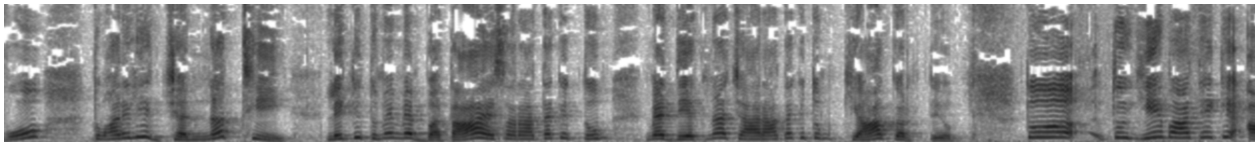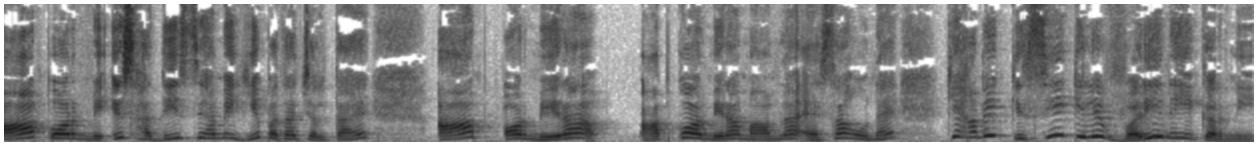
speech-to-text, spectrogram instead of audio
وہ تمہارے لیے جنت تھی۔ لیکن تمہیں میں بتا ایسا رہا تھا کہ تم، میں دیکھنا چاہ رہا تھا کہ تم کیا کرتے ہو۔ تو تو یہ بات ہے کہ آپ اور اس حدیث سے ہمیں یہ پتہ چلتا ہے، آپ اور میرا، آپ کا اور میرا معاملہ ایسا ہونا ہے کہ ہمیں کسی کے لیے وری نہیں کرنی۔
